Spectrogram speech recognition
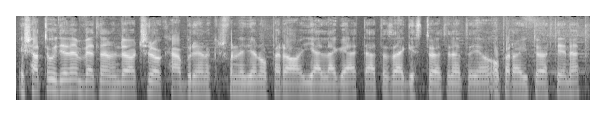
És hát ugye nem véletlen, hogy a Csillagok háborújának is van egy ilyen opera jellege, tehát az egész történet, egy ilyen operai történet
